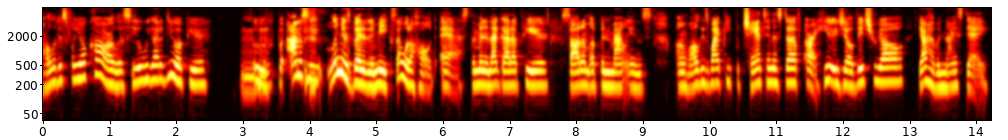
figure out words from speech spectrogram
all of this for your car. Let's see what we got to do up here." Mhm. Ooh, but honestly, Lemon's better than me because I would have hauled ass the minute I got up here, saw them up in mountains, um, all these white people chanting and stuff. All right, here is your vitriol. Y'all have a nice day.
